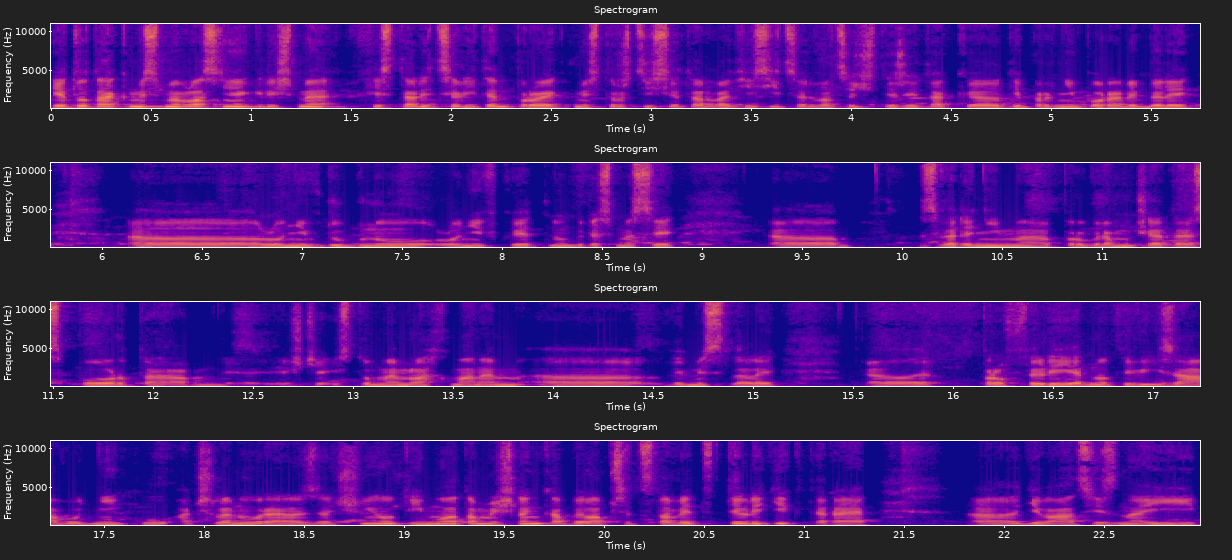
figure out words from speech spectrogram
Je to tak, my jsme vlastně, když jsme chystali celý ten projekt mistrovství světa 2024, tak uh, ty první porady byly uh, loni v Dubnu, loni v květnu, kde jsme si uh, s vedením programu ČT Sport a ještě i s Tomem Lachmanem eh, vymysleli eh, profily jednotlivých závodníků a členů realizačního týmu. A ta myšlenka byla představit ty lidi, které eh, diváci znají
